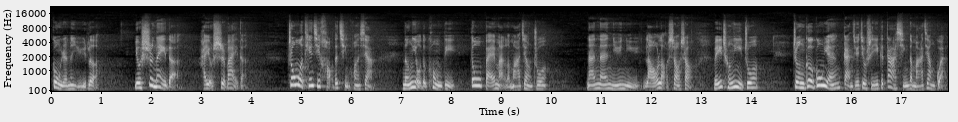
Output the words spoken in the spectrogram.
供人们娱乐，有室内的，还有室外的。周末天气好的情况下，能有的空地都摆满了麻将桌，男男女女、老老少少。围成一桌，整个公园感觉就是一个大型的麻将馆，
